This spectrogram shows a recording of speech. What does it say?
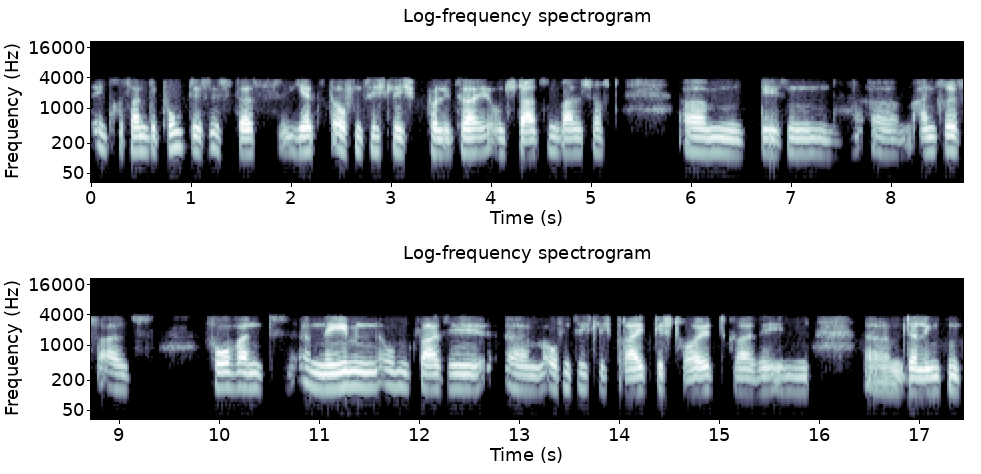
interessante Punkt ist, ist, dass jetzt offensichtlich Polizei und Staatsanwaltschaft ähm, diesen äh, Angriff als Vorwand nehmen, um quasi ähm, offensichtlich breit gestreut quasi in ähm, der linken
